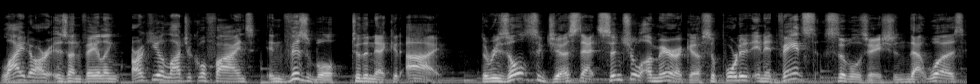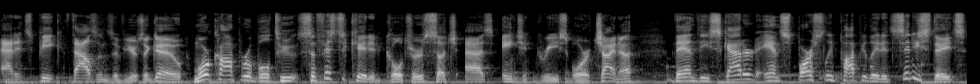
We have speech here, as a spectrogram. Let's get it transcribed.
LiDAR is unveiling archaeological finds invisible to the naked eye. The results suggest that Central America supported an advanced civilization that was, at its peak thousands of years ago, more comparable to sophisticated cultures such as ancient Greece or China than the scattered and sparsely populated city-states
